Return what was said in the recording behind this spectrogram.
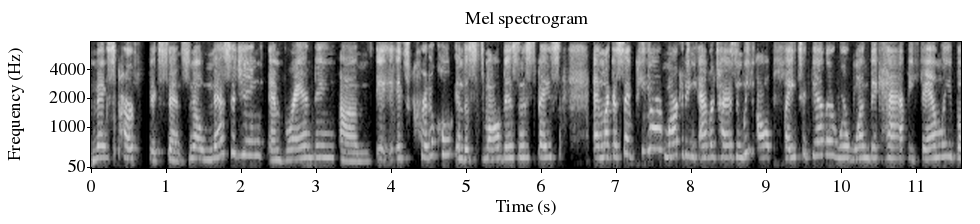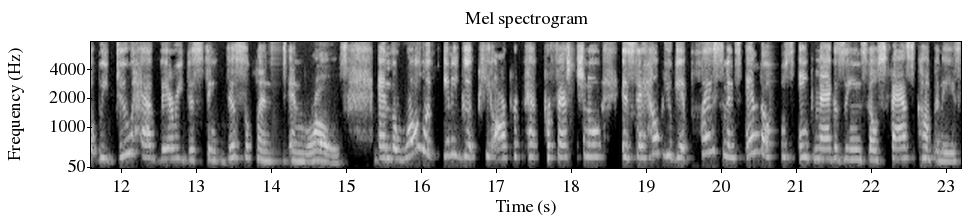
Makes perfect sense. No, messaging and branding, um, it, it's critical in the small business space. And like I said, PR, marketing, advertising, we all play together. We're one big happy family, but we do have very distinct disciplines and roles. And the role of any good PR pro- professional is to help you get placements in those Inc. magazines, those fast companies,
